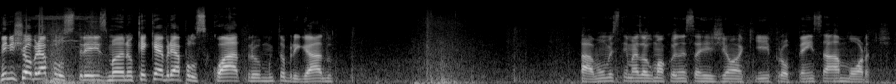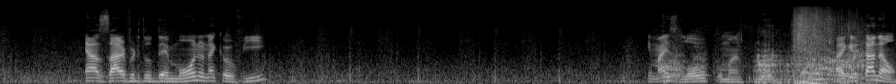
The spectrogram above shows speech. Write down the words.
Vini, deixa eu abrir pelos três, mano. O que abrir pelos quatro? Muito obrigado. Tá, vamos ver se tem mais alguma coisa nessa região aqui propensa à morte. Tem as árvores do demônio, né, que eu vi. Tem mais louco, mano. Vai gritar, não.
